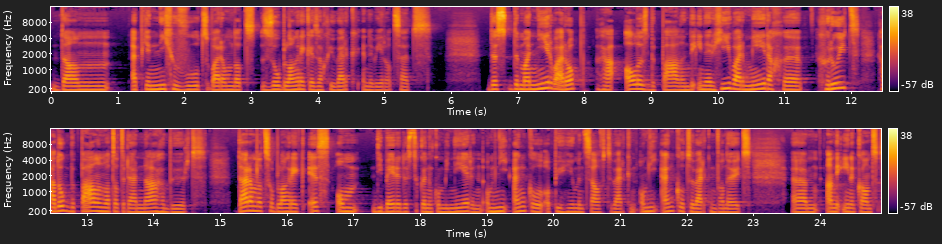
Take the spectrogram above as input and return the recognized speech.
Dan heb je niet gevoeld waarom dat zo belangrijk is dat je werk in de wereld zet. Dus de manier waarop gaat alles bepalen. De energie waarmee dat je groeit, gaat ook bepalen wat dat er daarna gebeurt. Daarom dat het zo belangrijk is om die beide dus te kunnen combineren. Om niet enkel op je human self te werken. Om niet enkel te werken vanuit ehm, aan de ene kant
